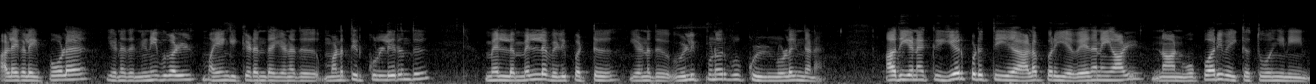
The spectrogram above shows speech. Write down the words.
அலைகளைப் போல எனது நினைவுகள் மயங்கி கிடந்த எனது மனத்திற்குள்ளிருந்து மெல்ல மெல்ல வெளிப்பட்டு எனது விழிப்புணர்வுக்குள் நுழைந்தன. அது எனக்கு ஏற்படுத்திய அளப்பரிய வேதனையால் நான் ஒப்பாரி வைக்க துவங்கினேன்.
